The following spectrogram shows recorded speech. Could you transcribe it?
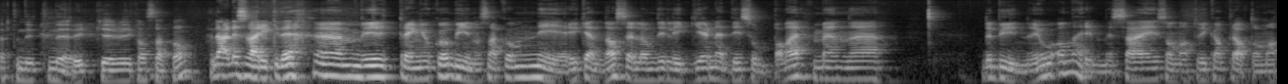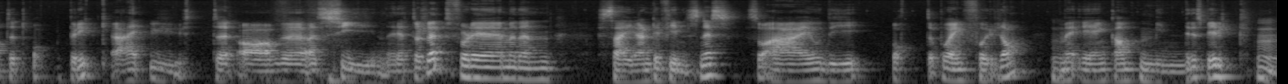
et nytt nedrykk vi kan snakke om. Det er dessverre ikke det. Um, Vi trenger jo ikke å begynne å snakke om nedrykk enda, selv om de ligger nede i sumpa der. Men eh, det begynner jo å nærme seg sånn at vi kan prate om at et opprykk er ute av eh, syne, rett og slett. For med den seieren til Finnsnes, så er jo de åtte poeng foran med én kamp mindre spilt. Mm.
